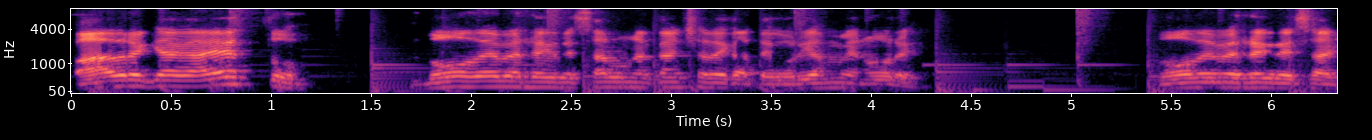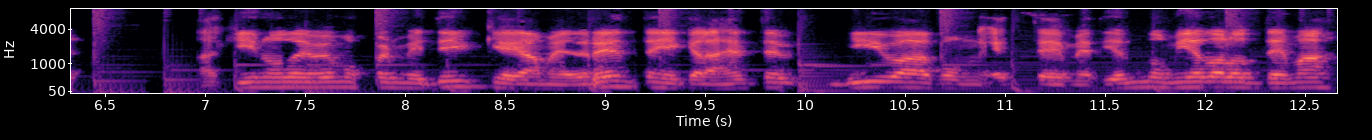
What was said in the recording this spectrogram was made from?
Padre que haga esto, no debe regresar a una cancha de categorías menores. No debe regresar. Aquí no debemos permitir que amedrenten y que la gente viva con este, metiendo miedo a los demás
